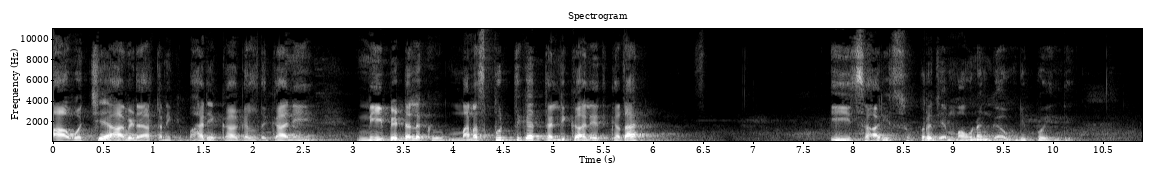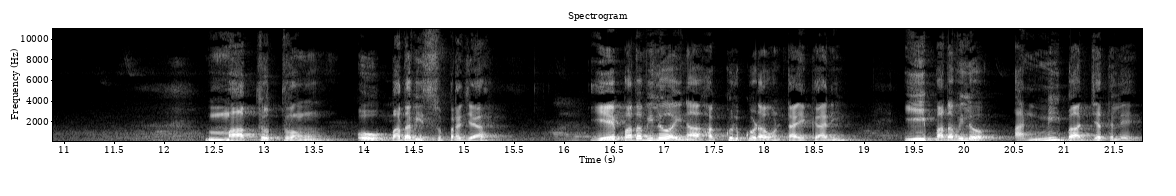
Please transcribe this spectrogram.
ఆ వచ్చే ఆవిడ అతనికి భార్య కాగలదు కానీ నీ బిడ్డలకు మనస్ఫూర్తిగా తల్లి కాలేదు కదా? ఈసారి సుప్రజ మౌనంగా ఉండిపోయింది. మాతృత్వం ఓ పదవి సుప్రజ. ఏ పదవిలో అయినా హక్కులు కూడా ఉంటాయి కానీ ఈ పదవిలో అన్నీ బాధ్యతలే.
